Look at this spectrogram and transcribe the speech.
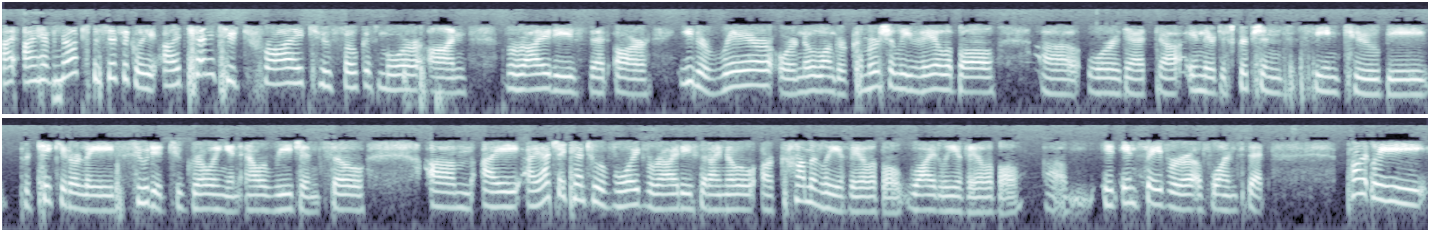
I, I have not specifically. I tend to try to focus more on varieties that are either rare or no longer commercially available uh, or that uh, in their descriptions seem to be particularly suited to growing in our region. So um, I, I actually tend to avoid varieties that I know are commonly available, widely available, um, in, in favor of ones that partly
